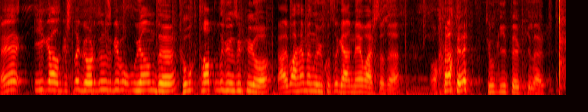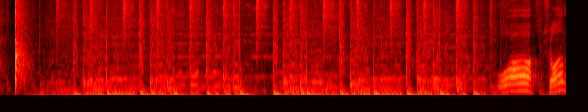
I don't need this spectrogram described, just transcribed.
Ve ilk alkışta gördüğünüz gibi uyandı. Çok tatlı gözüküyor. Galiba hemen uykusu gelmeye başladı. Çok iyi tepkiler. Oha! Şu an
